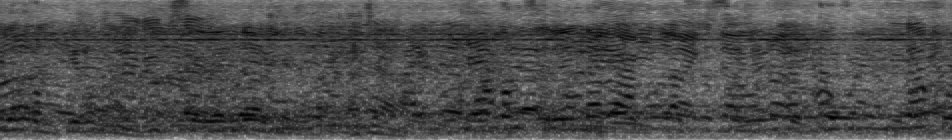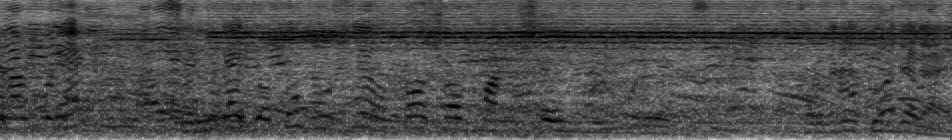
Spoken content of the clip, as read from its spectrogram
কীরকম কীরকম? সিলিন্ডার আচ্ছা যখন সিলিন্ডারে আগুন লাগছে সিলিন্ডারটা উল্টা পড়ার পরে সিলিন্ডার যত ঘুরছে অত সব মানুষের ইঞ্জুরি পড়ে যাচ্ছে। সরকারের কোন জায়গায়?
